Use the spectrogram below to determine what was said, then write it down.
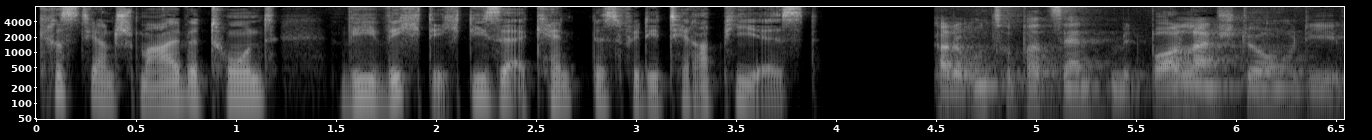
Christian Schmal betont, wie wichtig diese Erkenntnis für die Therapie ist. Gerade unsere Patienten mit Borderline-Störungen, die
